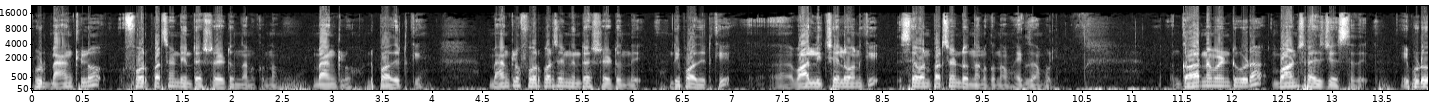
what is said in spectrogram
ఇప్పుడు బ్యాంక్లో ఫోర్ పర్సెంట్ ఇంట్రెస్ట్ రేట్ ఉంది అనుకుందాం బ్యాంక్లో డిపాజిట్కి. బ్యాంక్లో ఫోర్ పర్సెంట్ ఇంట్రెస్ట్ రేట్ ఉంది డిపాజిట్కి. వాళ్ళు ఇచ్చే లోన్కి సెవెన్ పర్సెంట్ ఉంది అనుకుందాం ఎగ్జాంపుల్. గవర్నమెంట్ కూడా బాండ్స్ రైజ్ చేస్తుంది. ఇప్పుడు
